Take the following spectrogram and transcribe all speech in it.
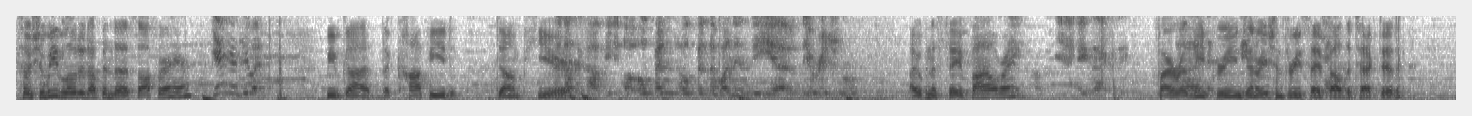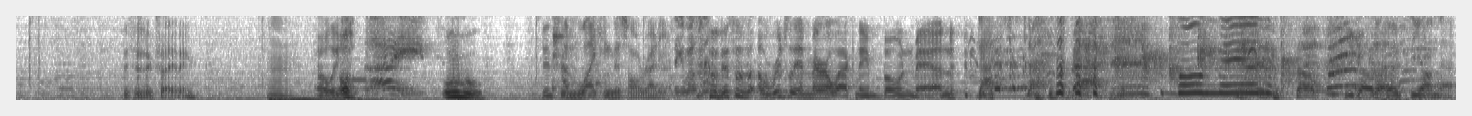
So should we load it up in the software here? Yeah, yeah, do it. We've got the copied dump I got here. the copy. O- open, open the one in the uh, the original. I open the save file, right? Yeah, exactly. Fire red, Uh, leaf green, generation 3 save file detected. This is exciting. Hmm. Holy Oh. Nice. Ooh. I'm liking this already. So this was originally a Marowak named Bone Man. That's that's bad. Bone Man. Stop. You got Let's see on that.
